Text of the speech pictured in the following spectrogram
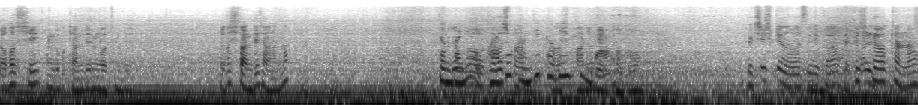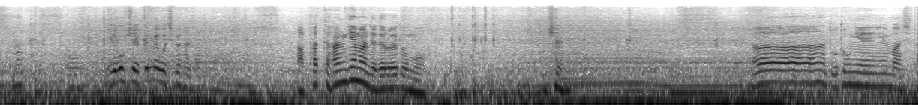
6시 정도밖에 안 되는 것 같은데 6시도 안 되지 않았나? 전방에 어, 과속 5시 반. 방지턱이 5시 반인데 있습니다. 170개 남았으니까 170개밖에 안 남았구나 어, 7시에 끝내고 집에 가자. 아파트 한 개만 제대로 해도 뭐 아, 노동의 맛이다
